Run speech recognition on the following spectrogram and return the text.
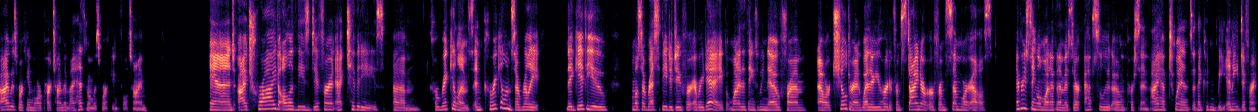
I was working more part-time and my husband was working full-time. And I tried all of these different activities, um, curriculums, and curriculums are really they give you almost a recipe to do for every day. But one of the things we know from our children, whether you heard it from Steiner or from somewhere else, every single one of them is their absolute own person. I have twins and they couldn't be any different.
